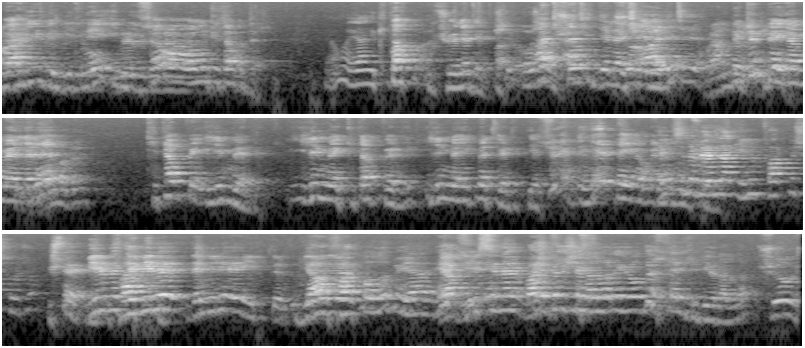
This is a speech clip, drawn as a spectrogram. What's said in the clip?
vahiy bilgi ne indiyse o onun kitabıdır. Ama yani kitap Bak şöyledir. Bak. Şimdi hocam aç, şu, aç gelen Kur'an'da bütün peygamberlere kitap ve ilim verdik. İlim ve kitap verdik, ilim ve hikmet verdik diye sürekli her peygambere bunu Hepsine verilen ilim farklı işte hocam. İşte Birine farklı- demiri, demiri eğittirdi. Ya Birine- farklı olur mu ya? Ya Hepsi- birisine başka bir şey- insanlara yol gösterici diyor Allah. şu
